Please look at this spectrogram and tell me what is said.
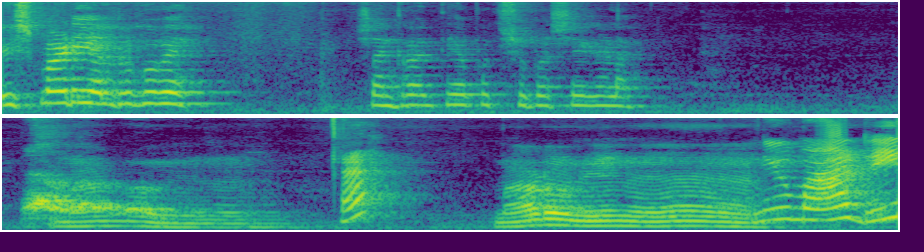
ವಿಶ್ ಮಾಡಿ ಎಲ್ರಿಗೂ ಸಂಕ್ರಾಂತಿ ಹಬ್ಬದ ಶುಭಾಶಯಗಳ. ಮಾಡು ನೀನು. ನೀವು ಮಾಡ್ರಿ.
